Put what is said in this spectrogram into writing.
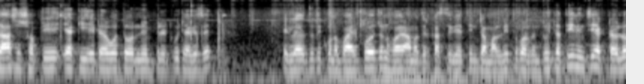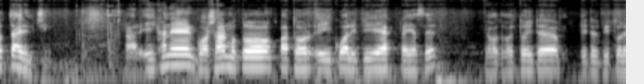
যা আছে সবটি একই, এটার হয়তো নেম প্লেট উঠে গেছে। এগুলা যদি কোনো বাইরের প্রয়োজন হয়, আমাদের কাছ থেকে তিনটা মাল নিতে পারবেন। দুইটা তিন ইঞ্চি, একটা হলো চার ইঞ্চি। আর এইখানে ঘষার মতো পাথর, এই কোয়ালিটি একটাই আছে। হয়তো এটা এটার ভিতরে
